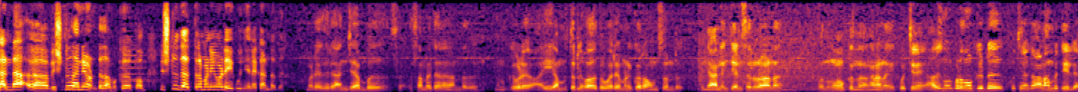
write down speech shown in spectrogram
കണ്ട വിഷ്ണു തന്നെ ഉണ്ട് നമുക്ക് അപ്പം വിഷ്ണു ഇത് എത്ര മണിയോടെ കുഞ്ഞിനെ കണ്ടത്? ഇവിടെ ഒരു അഞ്ച് അമ്പത് സമയത്താണ് കണ്ടത്. നമുക്കിവിടെ ഈ അമ്പത്തിന്റെ ഭാഗത്ത് ഒരേ മണിക്കൂർ റൗണ്ട്സ് ഉണ്ട്. ഞാനും ജെൻസനുമാണ് ഒന്ന് നോക്കുന്നത്. അങ്ങനെയാണ് കൊച്ചിനെ അത് ഇവിടെ നോക്കിയിട്ട് കൊച്ചിനെ കാണാൻ പറ്റിയില്ല.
